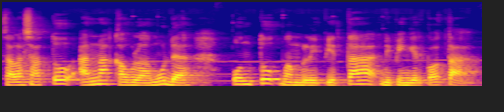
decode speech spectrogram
salah satu anak kaula muda, untuk membeli pita di pinggir kota.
